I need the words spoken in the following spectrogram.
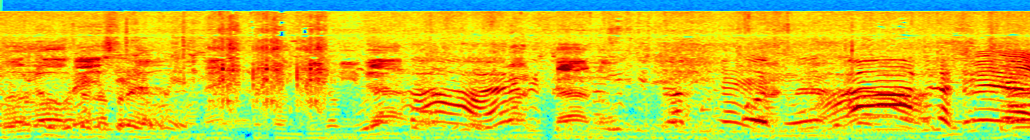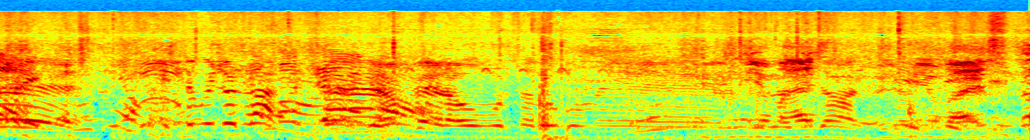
Ora onesto, onesto con dignità. Lontano. Il mio maestro, il mio maestro.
